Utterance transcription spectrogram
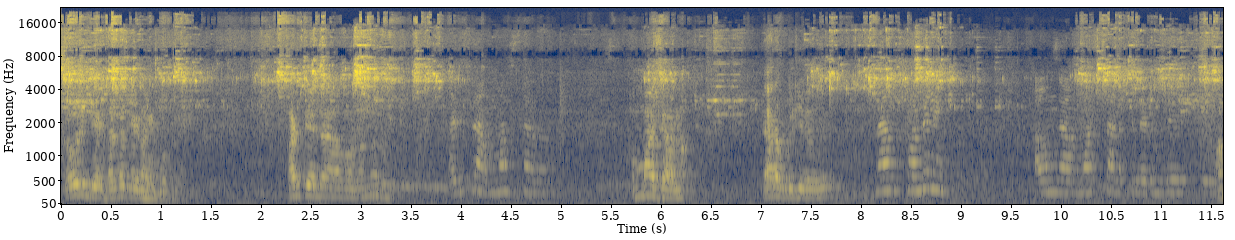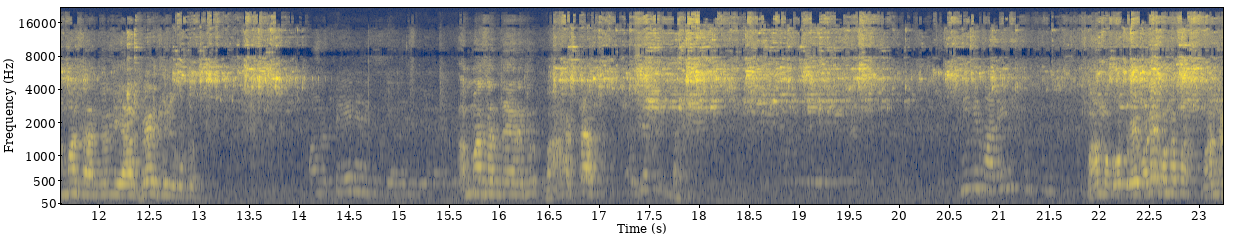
பதினஞ்சு என் தங்கச்சி வாங்கி போட்டு அடுத்து என்ன பண்ணணும் அம்மா சாணம் யாரை பிடிக்கிறது? அவங்க அம்மா ஸ்தானத்துல இருந்து அம்மா சாணத்துல யார் பேரை சொல்லி கூப்பிடு அவங்க பேர் எனக்கு அம்மா சாணத்தை யாருக்கு பாட்டா நீங்க வளையல் மாமா கூப்பிடு. வளைய கொண்டப்பா. மாமா.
